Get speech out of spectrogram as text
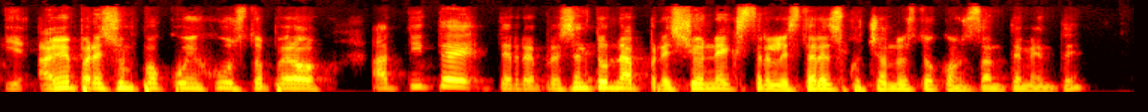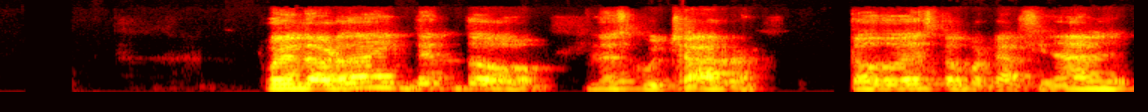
Y a mí me parece un poco injusto, pero ¿a ti te, te representa una presión extra el estar escuchando esto constantemente? Pues la verdad intento no escuchar todo esto porque al final,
